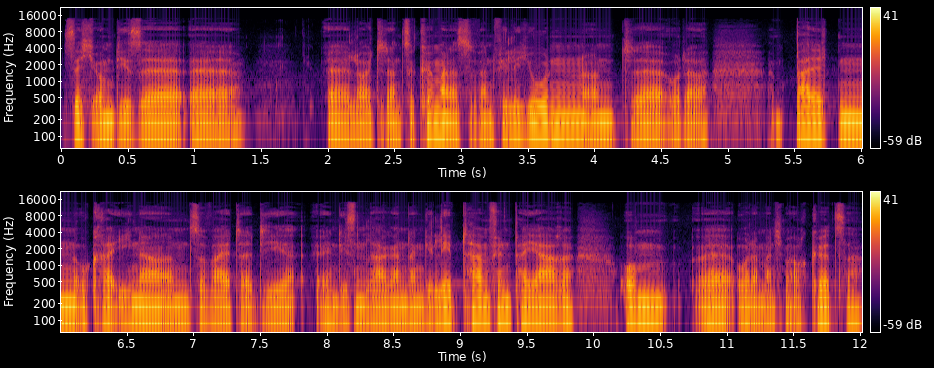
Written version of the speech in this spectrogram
sich um diese äh, Leute dann zu kümmern. Es waren viele Juden und äh, oder Balten, Ukrainer und so weiter, die in diesen Lagern dann gelebt haben für ein paar Jahre, um äh, oder manchmal auch kürzer,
